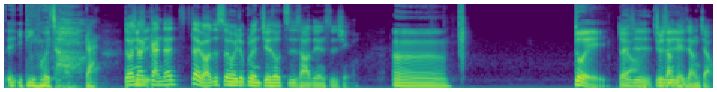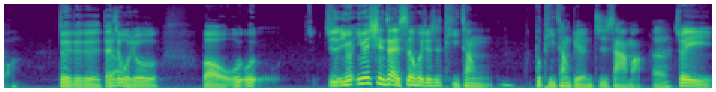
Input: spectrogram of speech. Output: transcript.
一定会找。干，对啊，就是、那干，但代表这社会就不能接受自杀这件事情。嗯、呃，对，但是、啊、就是可以这样讲啊。对对对，但是我就不，我我就是因为因为现在的社会就是提倡不提倡别人自杀嘛，嗯，所以。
